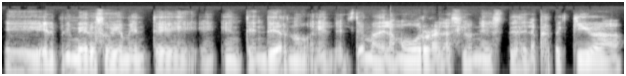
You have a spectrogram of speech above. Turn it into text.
Eh, el primero es obviamente entender ¿no? el, el, tema del amor o relaciones desde la perspectiva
